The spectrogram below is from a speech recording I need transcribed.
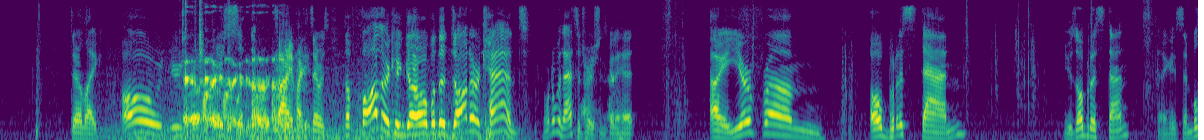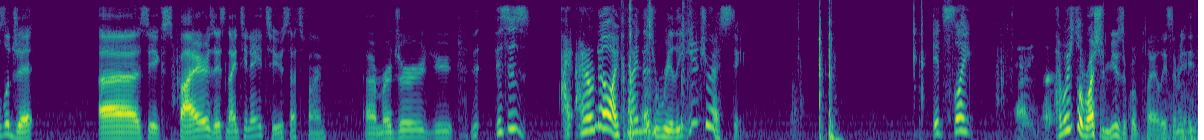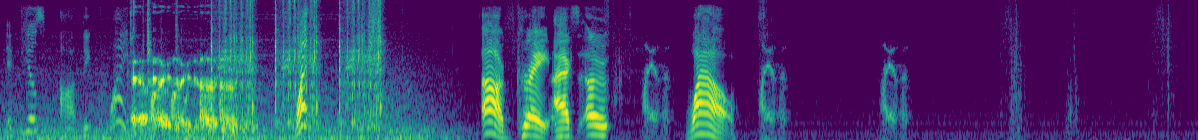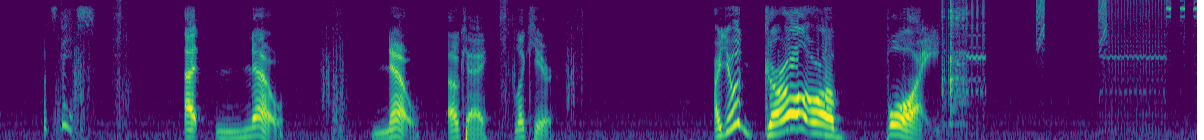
they're like, oh, you're, sorry if I can say this. The father can go, but the daughter can't. I wonder when that situation's gonna hit. Okay, you're from Obristan. Here's Obristan. Okay, symbol's legit. Uh, see, expires. It's 1982, so that's fine. Uh, merger. You. This is. I. I don't know. I find this really interesting. It's like. I wish the Russian music would play at least. I mean, it, it feels oddly quiet. What? Oh, great. I acc- oh. Wow. What's this? Uh, no. No. Okay. Look here. Are you a girl or a boy?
